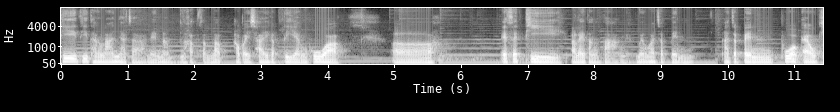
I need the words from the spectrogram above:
ที่ที่ทางร้านอยากจะแนะนำนะครับสำหรับเอาไปใช้กับเตียงพวกเอ่อ SST อะไรต่างๆเนี่ยไม่ว่าจะเป็นอาจจะเป็นพวก LK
